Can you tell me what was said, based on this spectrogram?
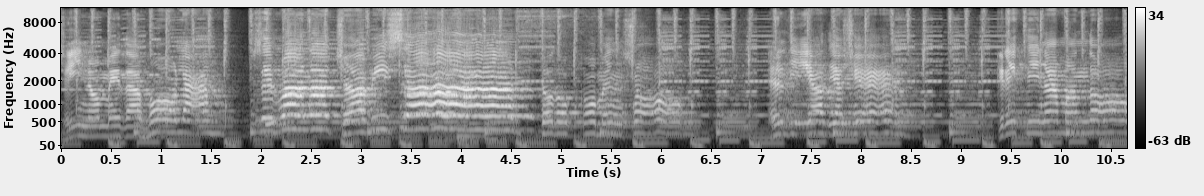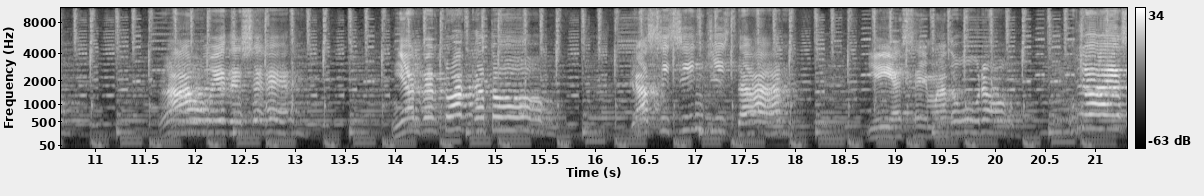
Si no me das bola, se van a chavizar. Todo comenzó el día de ayer. Cristina mandó a obedecer y Alberto acató casi sin chistar y ese Maduro ya es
